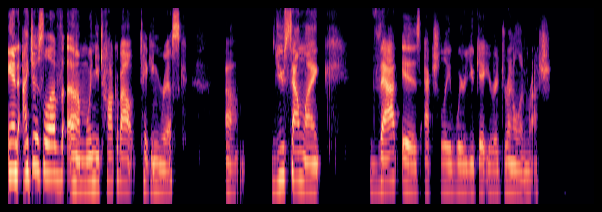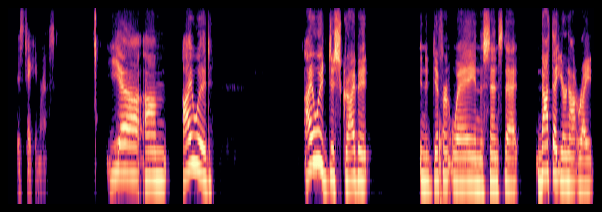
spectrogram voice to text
And I just love um when you talk about taking risk. Um you sound like that is actually where you get your adrenaline rush is taking risk. Yeah, um I would I would describe it in a different way in the sense that not that you're not right.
